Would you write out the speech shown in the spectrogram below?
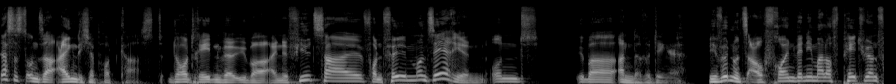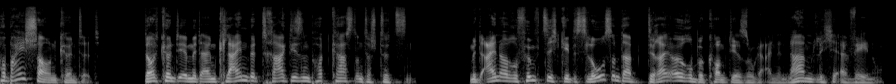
Das ist unser eigentlicher Podcast. Dort reden wir über eine Vielzahl von Filmen und Serien und über andere Dinge. Wir würden uns auch freuen, wenn ihr mal auf Patreon vorbeischauen könntet. Dort könnt ihr mit einem kleinen Betrag diesen Podcast unterstützen. Mit 1,50 Euro geht es los und ab 3 Euro bekommt ihr sogar eine namentliche Erwähnung.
